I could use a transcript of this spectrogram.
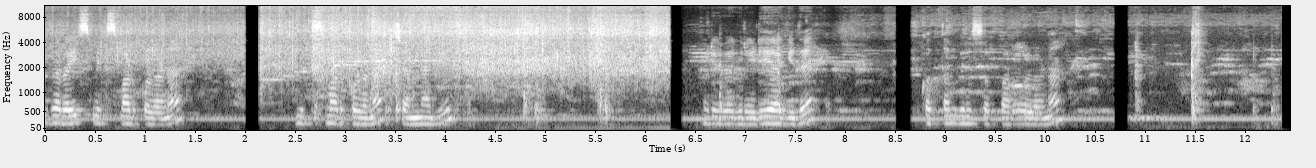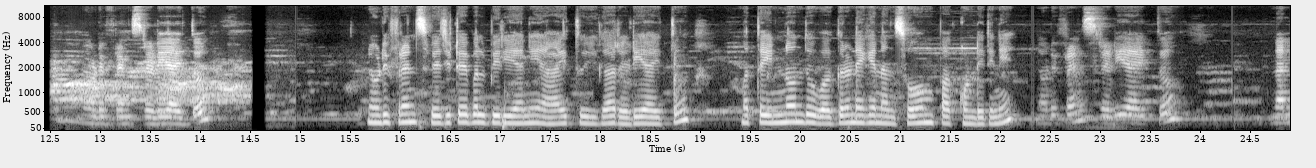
ಈಗ ರೈಸ್ ಮಿಕ್ಸ್ ಮಾಡ್ಕೊಳ್ಳೋಣ. ಮಿಕ್ಸ್ ಮಾಡ್ಕೊಳ್ಳೋಣ ಚೆನ್ನಾಗಿ. ನೋಡಿ ಇವಾಗ ರೆಡಿಯಾಗಿದೆ ಕೊತ್ತಂಬರಿ ಸೊಪ್ಪು ಹಾಕ್ಕೊಳ್ಳೋಣ ನೋಡಿ ಫ್ರೆಂಡ್ಸ್ ರೆಡಿ ಆಯಿತು. ನೋಡಿ ಫ್ರೆಂಡ್ಸ್ ವೆಜಿಟೇಬಲ್ ಬಿರಿಯಾನಿ ಆಯಿತು ಈಗ ರೆಡಿ ಆಯಿತು. ಮತ್ತು ಇನ್ನೊಂದು ಒಗ್ಗರಣೆಗೆ ನಾನು ಸೋಂಪು ಹಾಕ್ಕೊಂಡಿದ್ದೀನಿ. ನೋಡಿ ಫ್ರೆಂಡ್ಸ್ ರೆಡಿ ಆಯಿತು. ನನ್ನ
